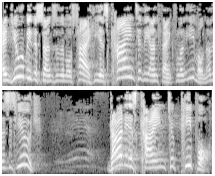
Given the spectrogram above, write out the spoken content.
And you will be the sons of the Most High. He is kind to the unthankful and evil. Now, this is huge. God is kind to people.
